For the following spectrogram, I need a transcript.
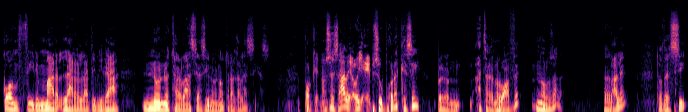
confirmar la relatividad no en nuestra galaxia, sino en otras galaxias. Porque no se sabe. Oye, supones que sí, pero hasta que no lo hace, no lo sabe. Claro. ¿Vale? Entonces sí,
